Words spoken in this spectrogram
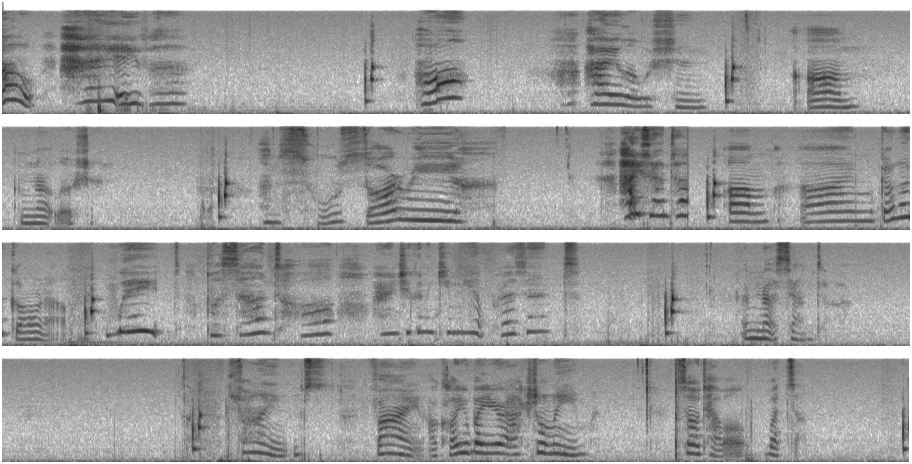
Oh, hi, Ava. Huh? Hi, Lotion. Um, I'm not Lotion. I'm so sorry. Hi, Santa. Um, I'm gonna go now. Wait, but Santa, aren't you gonna give me a present? I'm not Santa. Fine, fine. I'll call you by your actual name. So, Towel, what's up?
